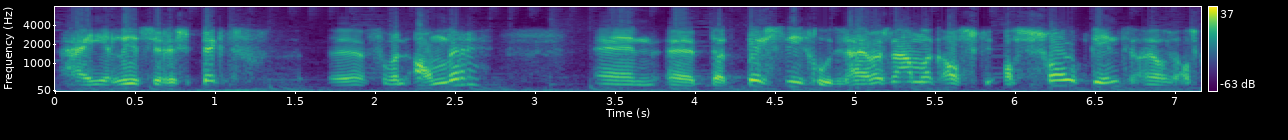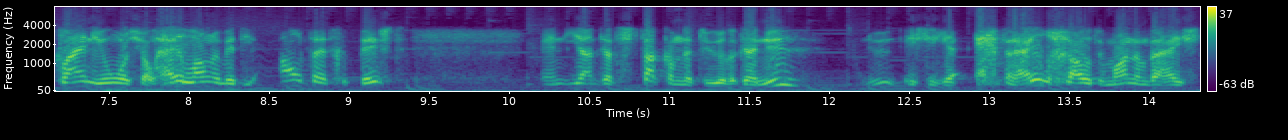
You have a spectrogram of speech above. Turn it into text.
Hij leert ze respect eh, voor een ander. En dat pest niet goed. Hij was namelijk als, als schoolkind, als, als kleine jongen, al heel lang, werd hij altijd gepest. En ja, dat stak hem natuurlijk. En nu, nu is hij echt een hele grote man, omdat hij is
